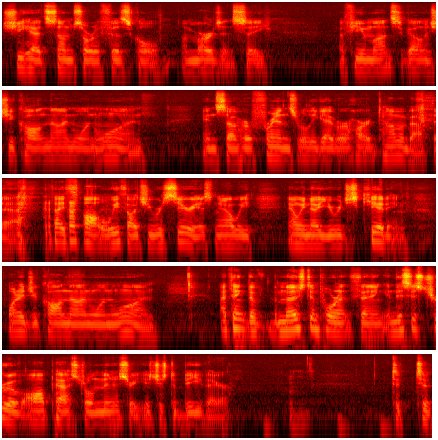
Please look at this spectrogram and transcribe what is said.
she had some sort of physical emergency a few months ago, and she called 911 and so her friends really gave her a hard time about that. they thought, well, we thought you were serious. Now we now we know you were just kidding. Why did you call 911? I think the, the most important thing, and this is true of all pastoral ministry, is just to be there. Mm-hmm. To, to,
